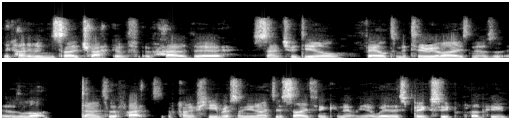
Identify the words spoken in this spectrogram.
the kind of inside track of, of how the Sancho deal failed to materialise, and it was it was a lot down to the fact of kind of hubris on United's side, thinking that you know we're this big super club who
